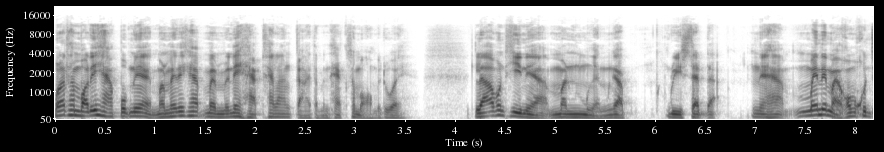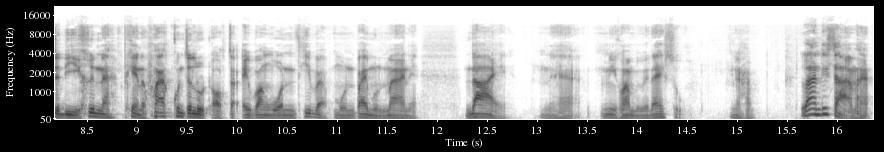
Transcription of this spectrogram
เวลาทำ body hack ปุ๊บเนี่ยมันไม่ได้แค่มันไม่ได้ hack แค่ร่างกายแต่มัน hack สมองไปด้วย แล้วบางทีเนี่ยมันเหมือนกับ reset อะนะฮะไม่ได้หมายความว่าคุณจะดีขึ้นนะเพียงแต่ว่าคุณจะหลุดออกจากไอ้วังวนที่แบบหมุนไปหมุนมาเนี่ยได้นะฮะมีความเป็นไปได้สูงนะครับล้านที่สามฮะ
